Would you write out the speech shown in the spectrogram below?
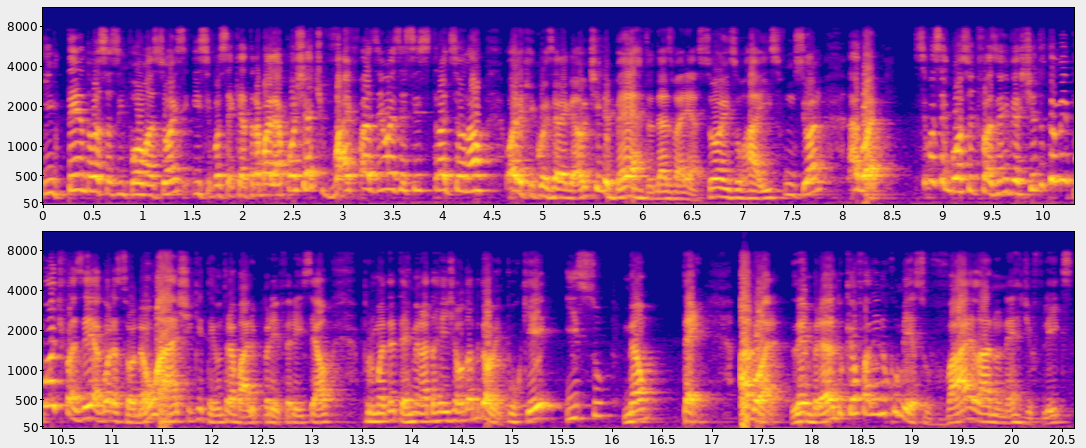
Entendo essas informações e se você quer trabalhar pochete, vai fazer o exercício tradicional. Olha que coisa legal, eu te liberto das variações, o raiz funciona. Agora, se você gosta de fazer um invertido, também pode fazer. Agora, só não ache que tem um trabalho preferencial para uma determinada região do abdômen, porque isso não tem. Agora, lembrando que eu falei no começo, vai lá no Nerdflix,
